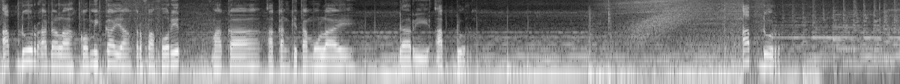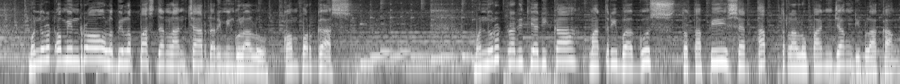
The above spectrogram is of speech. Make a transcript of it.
Abdur adalah komika yang terfavorit, maka akan kita mulai dari Abdur. Abdur. Menurut Om Indro lebih lepas dan lancar dari minggu lalu. Kompor gas. Menurut Raditya Dika, materi bagus tetapi setup terlalu panjang di belakang.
